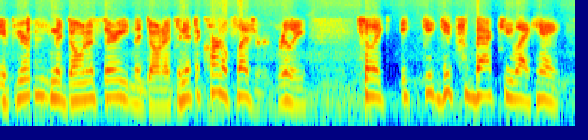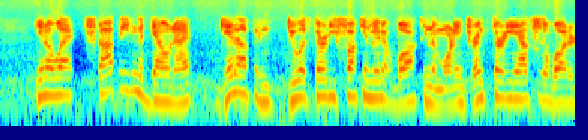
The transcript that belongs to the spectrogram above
if you're eating the donuts, they're eating the donuts, and it's a carnal pleasure, really. So like, it, it gets back to like, hey, you know what? Stop eating the donut. Get up and do a 30 fucking minute walk in the morning. Drink 30 ounces of water.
